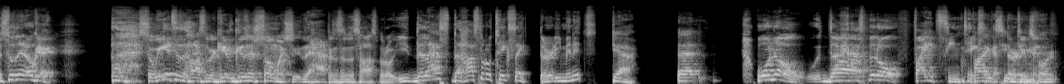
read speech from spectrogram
so then okay. So we get to the hospital because there's so much that happens in this hospital. The last the hospital takes like 30 minutes. Yeah. That Well, no, the Well, hospital fight scene takes fight like a scene 30 takes minutes. for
